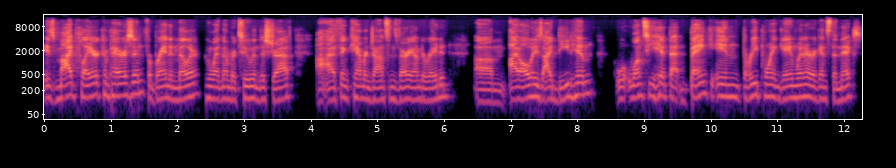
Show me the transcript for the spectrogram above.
is my player comparison for Brandon Miller, who went number two in this draft. I, think Cameron Johnson's very underrated. Um, I always ID'd him once he hit that bank in three point game winner against the Knicks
